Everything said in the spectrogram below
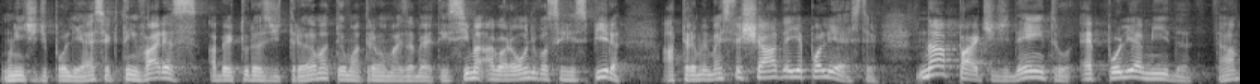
Um knit de poliéster que tem várias aberturas de trama, tem uma trama mais aberta em cima. Agora, onde você respira, a trama é mais fechada e é poliéster. Na parte de dentro é poliamida, tá?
